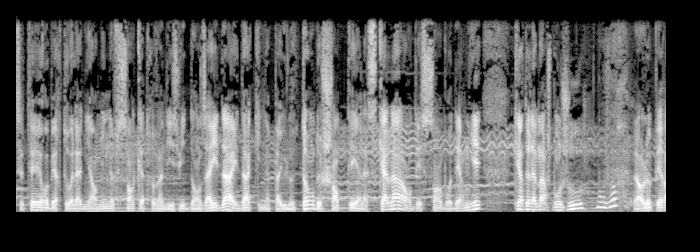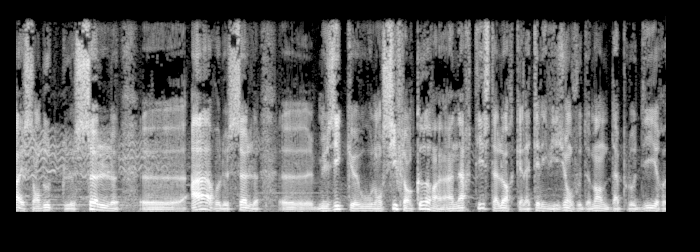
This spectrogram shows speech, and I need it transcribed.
C'était Roberto Alagna en 1998 dans Aida, Aida qui n'a pas eu le temps de chanter à la Scala en décembre dernier. Claire de la Marche, bonjour. Bonjour. Alors l'opéra est sans doute le seul euh, art, le seul euh, musique où l'on siffle encore un, artiste alors qu'à la télévision on vous demande d'applaudir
